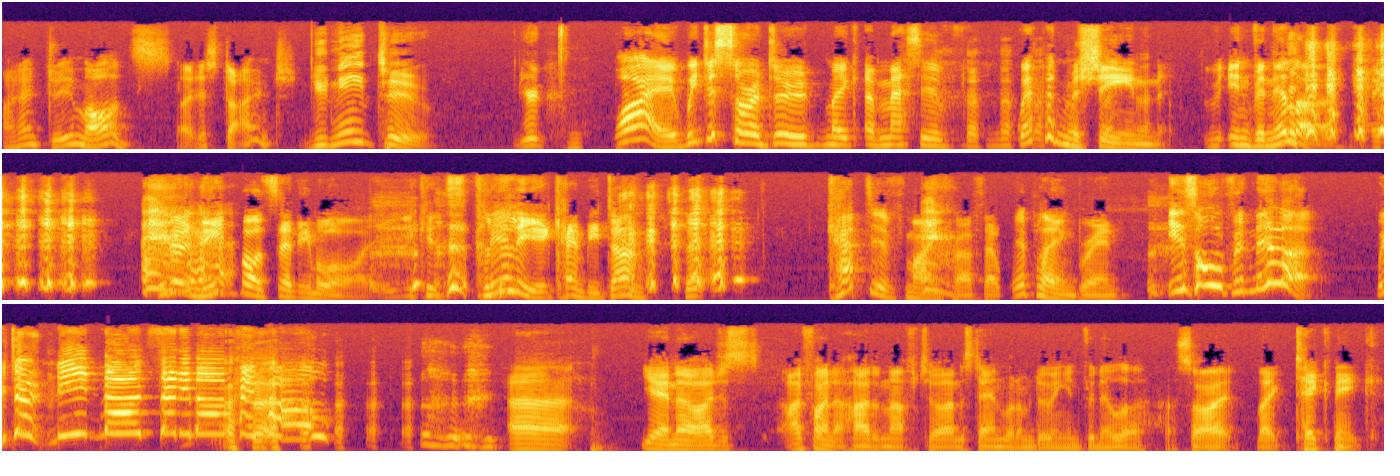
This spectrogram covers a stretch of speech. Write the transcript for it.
I don't do mods. I just don't. You need to. You're Why? We just saw a dude make a massive weapon machine in vanilla. Like, we don't need mods anymore. You can, clearly, it can be done. The captive Minecraft that we're playing, Brent, is all vanilla. We don't need mods anymore, people. uh, yeah, no, I just I find it hard enough to understand what I'm doing in vanilla. So I like Technic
